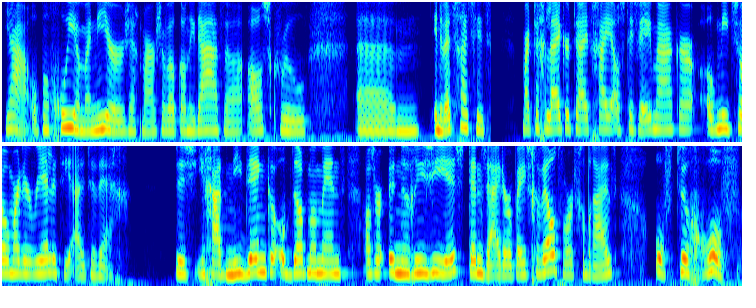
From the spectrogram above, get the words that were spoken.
ja, op een goede manier, zeg maar, zowel kandidaten als crew um, in de wedstrijd zit. Maar tegelijkertijd ga je als tv-maker ook niet zomaar de reality uit de weg. Dus je gaat niet denken op dat moment als er een ruzie is, tenzij er opeens geweld wordt gebruikt of te grof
